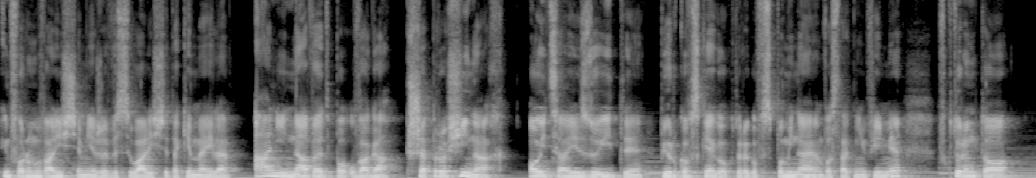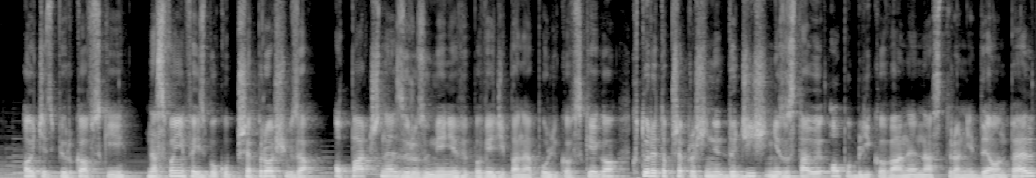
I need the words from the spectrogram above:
informowaliście mnie, że wysyłaliście takie maile, ani nawet po, uwaga, przeprosinach ojca jezuity Piórkowskiego, którego wspominałem w ostatnim filmie, w którym to ojciec Piórkowski na swoim Facebooku przeprosił za opaczne zrozumienie wypowiedzi pana Pulikowskiego, które to przeprosiny do dziś nie zostały opublikowane na stronie deon.pl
